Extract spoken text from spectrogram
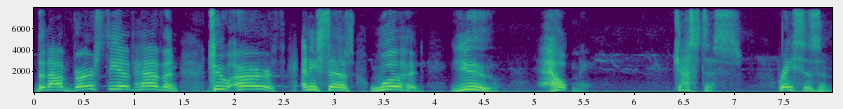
the diversity of heaven to earth. And He says, Would you help me? Justice, racism.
